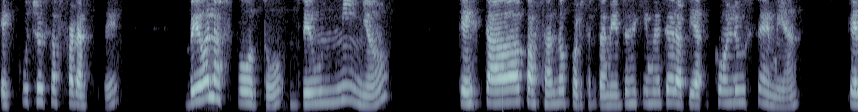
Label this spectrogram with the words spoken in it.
escucho esa frase, veo la foto de un niño que estaba pasando por tratamientos de quimioterapia con leucemia, que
